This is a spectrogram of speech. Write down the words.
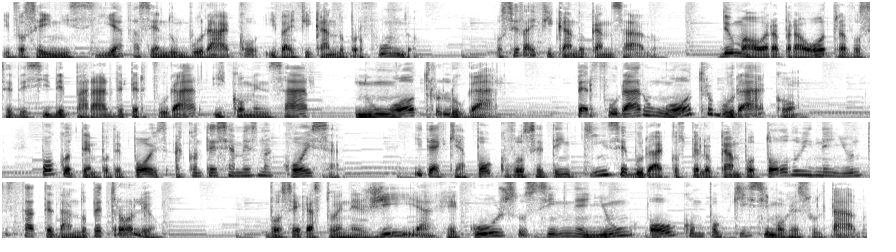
e você inicia fazendo um buraco e vai ficando profundo. Você vai ficando cansado. De uma hora para outra, você decide parar de perfurar e começar num outro lugar. Perfurar um outro buraco. Pouco tempo depois, acontece a mesma coisa. E daqui a pouco você tem 15 buracos pelo campo todo e nenhum está te dando petróleo. Você gastou energia, recursos sem nenhum ou com pouquíssimo resultado.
